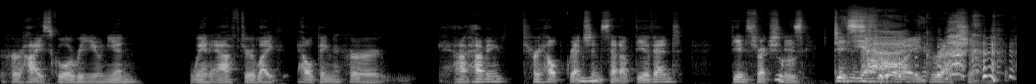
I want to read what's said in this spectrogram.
her high school reunion, when after like helping her, ha- having her help Gretchen mm-hmm. set up the event, the instruction is destroy Yeah.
